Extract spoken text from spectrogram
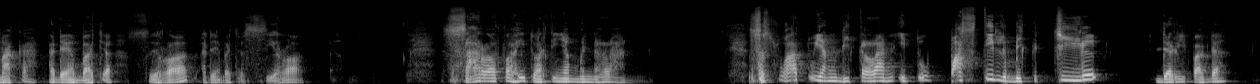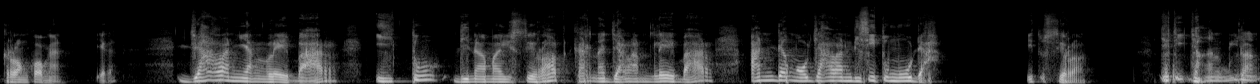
Maka ada yang baca sirat, ada yang baca sirat. Saratah itu artinya menelan. Sesuatu yang ditelan itu pasti lebih kecil daripada kerongkongan ya kan? Jalan yang lebar itu dinamai sirat karena jalan lebar, Anda mau jalan di situ mudah. Itu sirat. Jadi jangan bilang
